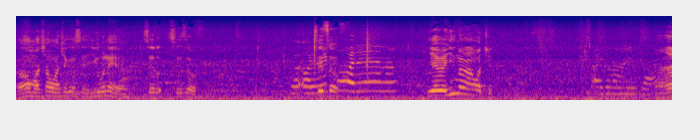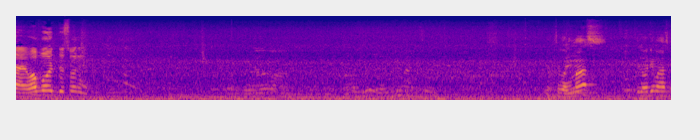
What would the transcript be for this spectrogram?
How much you to say? You want to say, say so. What are oh, Say you so. recording? Yeah, well, you know how watch it. I don't know that. Alright, what about this one? here? You Take out the mask. Take out the mask.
